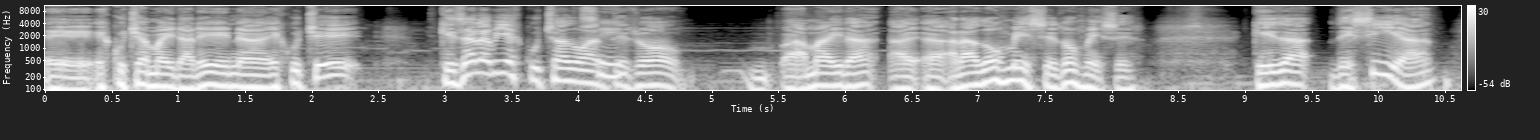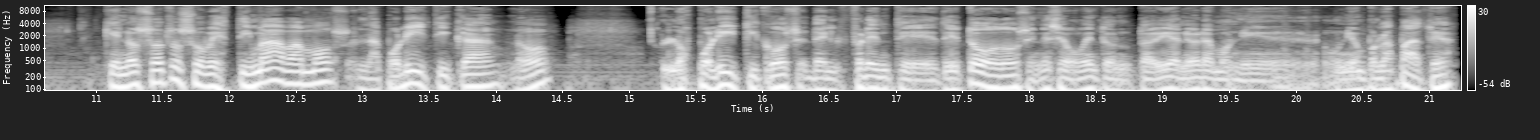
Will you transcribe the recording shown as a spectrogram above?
eh, escuché a Mayra Arena, escuché que ya la había escuchado Sí. antes yo a Mayra, hará dos meses, dos meses, que ella decía que nosotros subestimábamos la política, ¿no? Los políticos del frente de todos, en ese momento todavía no éramos ni Unión por la Patria,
